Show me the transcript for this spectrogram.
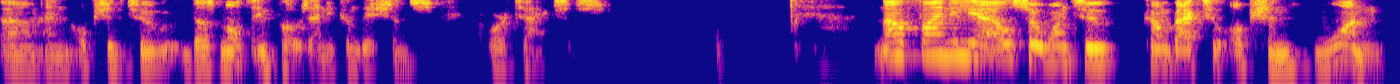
Um, and option two does not impose any conditions or taxes. Now, finally, I also want to come back to option one.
